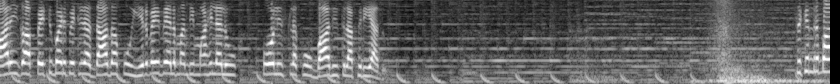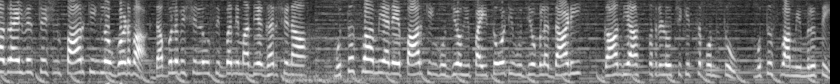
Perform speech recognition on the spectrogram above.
భారీగా పెట్టుబడి పెట్టిన దాదాపు ఇరవై వేల మంది మహిళలు పోలీసులకు బాధితుల ఫిర్యాదు. సికింద్రాబాద్ రైల్వే స్టేషన్ పార్కింగ్లో గొడవ. డబ్బుల విషయంలో సిబ్బంది మధ్య ఘర్షణ. ముత్తుస్వామి అనే పార్కింగ్ ఉద్యోగిపై తోటి ఉద్యోగుల దాడి గాంధీ ఆసుపత్రిలో చికిత్స పొందుతూ ముత్తుస్వామి మృతి.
